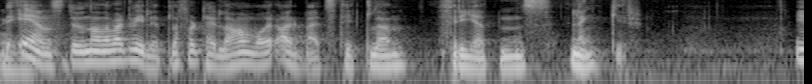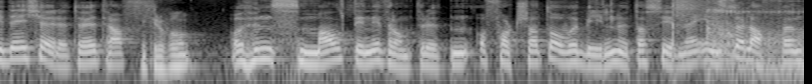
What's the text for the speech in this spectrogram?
Det eneste hun hadde vært villig til å fortelle ham, var arbeidstittelen 'Frihetens lenker'. Idet kjøretøyet traff, Mikrofon. og hun smalt inn i frontruten og fortsatte over bilen ut av syne, innså Laffen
